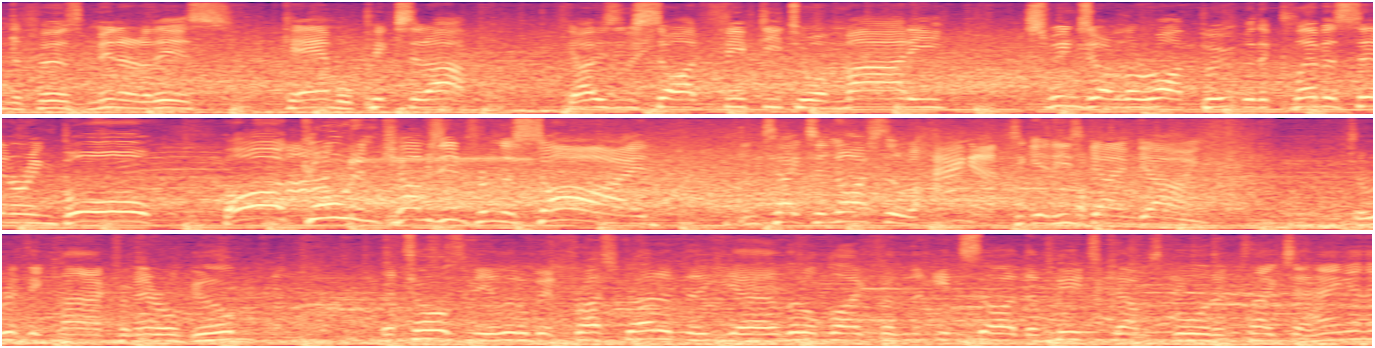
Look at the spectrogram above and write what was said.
in the first minute of this. Campbell picks it up, goes inside 50 to Amartey, swings onto the right boot with a clever centering ball. Oh, Gulden comes in from the side and takes a nice little hanger to get his game going. Terrific mark from Errol Gulden. The tall's me a little bit frustrated. The uh, little bloke from the inside the mids comes forward and takes a hanger.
